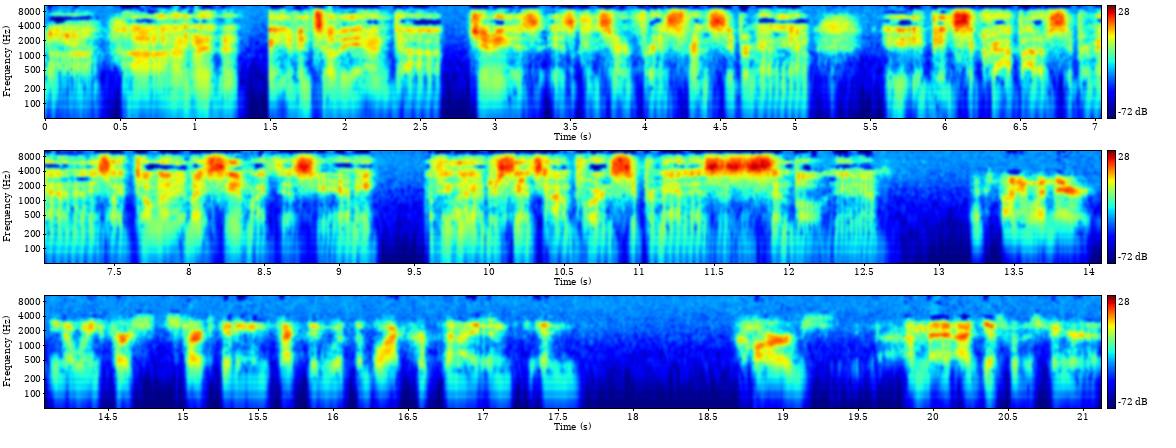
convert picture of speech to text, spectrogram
Uh huh. Even till the end, uh, Jimmy is, is concerned for his friend Superman. You know, he, he beats the crap out of Superman, and then he's like, "Don't let anybody see him like this." You hear me? I think he understands how important Superman is as a symbol. You know. It's funny when they're, you know, when he first starts getting infected with the black kryptonite and and carves, I, I guess with his finger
